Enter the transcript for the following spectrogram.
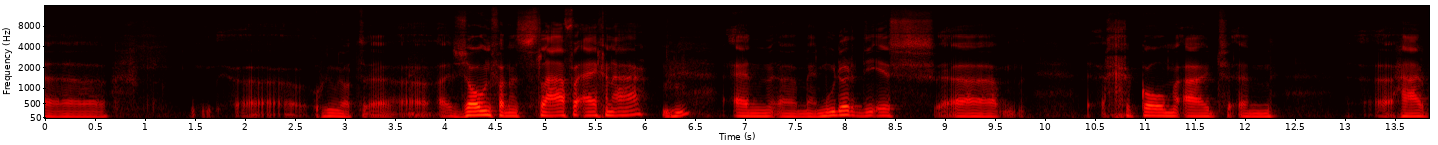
Uh, hoe noem je dat? zoon van een slaveneigenaar. Mm -hmm. En mijn moeder, die is gekomen uit een. haar,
